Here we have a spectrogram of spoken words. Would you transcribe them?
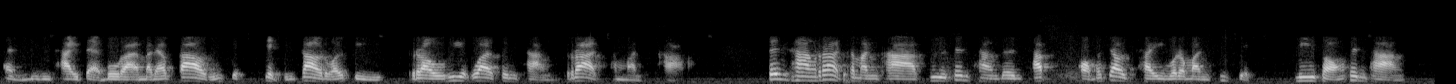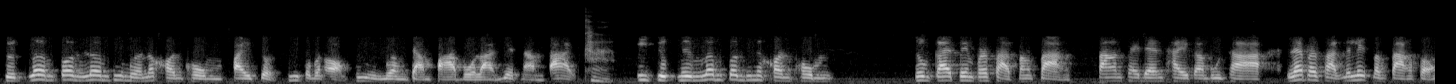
แผ่นดินไทย แต่โบราณมาแล้ว9ถึง7ถึง900ปี เราเรียกว่าเส้นทางราชมันคา เส้นทางราชมันคาคือเส้นทางเดินทัพของพระเจ้าชัยวรมันที่เจ็ดมีสองเส้นทาง จุดเริ่มต้นเริ่มที่เมืองนครคมไปจดที่ตะวันออกที่เมืองจามปาโบราณเวียดนามใต้ค่ะอีกจุดหนึ่งเริ่มต้นที่นครธมจนกลายเป็นปราสาทต่างๆ ตามชายแดนไทยกัมพูชา และปราสาทเล็กๆต่างๆสอง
